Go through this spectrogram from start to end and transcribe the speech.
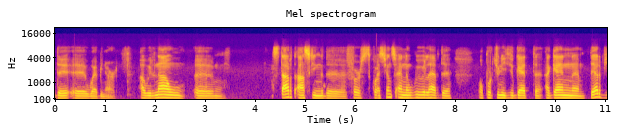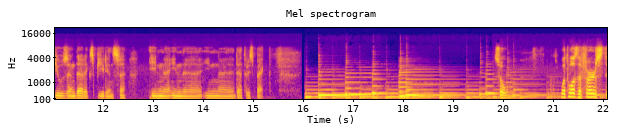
the uh, webinar. I will now um, start asking the first questions and we will have the opportunity to get uh, again um, their views and their experience uh, in, in, uh, in uh, that respect. So what was the first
